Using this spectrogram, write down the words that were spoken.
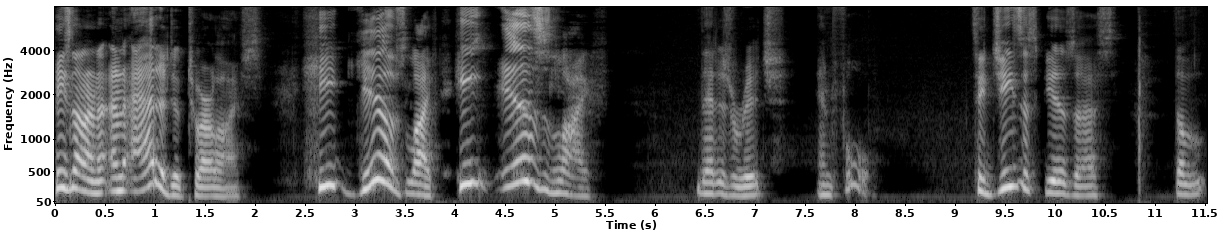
he's not an, an additive to our lives. He gives life. He is life that is rich and full. See, Jesus gives us the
